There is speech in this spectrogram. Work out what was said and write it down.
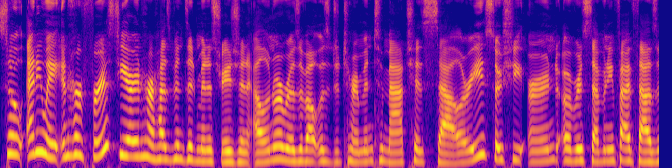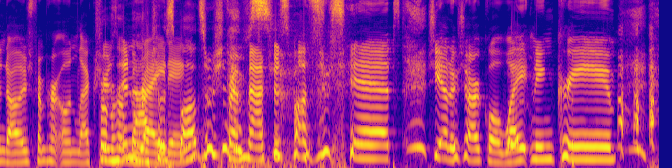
So anyway, in her first year in her husband's administration, Eleanor Roosevelt was determined to match his salary, so she earned over seventy-five thousand dollars from her own lectures From her and mattress writing, sponsorships? from mattress sponsorships. She had a charcoal whitening cream.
